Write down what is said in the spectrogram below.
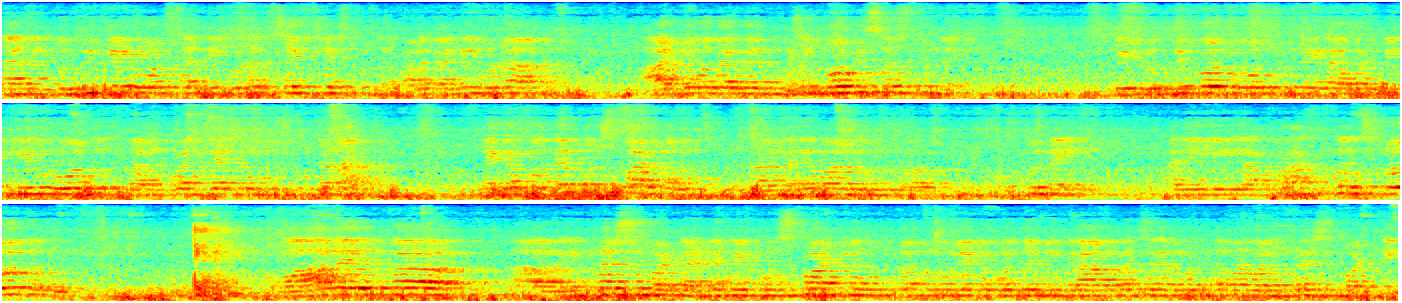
దాని డూప్లికేట్ ఓట్స్ అన్ని కూడా చెక్ చేస్తున్నాయి వాళ్ళకి అన్ని కూడా ఆర్డీఓ దగ్గర నుంచి నోటీస్ వస్తున్నాయి. మీరు డూప్లికేట్ ఓట్లు ఉన్నాయి కాబట్టి మీరు ఓటు గ్రామ పంచాయతీలో ఉంచుకుంటారా? లేకపోతే మున్సిపాలిటీలో ఉంచుకుంటారా అనేది వాళ్ళు ఆ, వస్తున్నాయి అది ఆ ప్రాసెస్ స్లో వాళ్ళ యొక్క ఇంట్రెస్ట్ బట్టి అంటే మేము మున్సిపాలిటీలో ఉంటాము లేకపోతే మీ గ్రామ పంచాయతీలో ఉంటాము వాళ్ళ ఇంట్రెస్ట్ బట్టి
